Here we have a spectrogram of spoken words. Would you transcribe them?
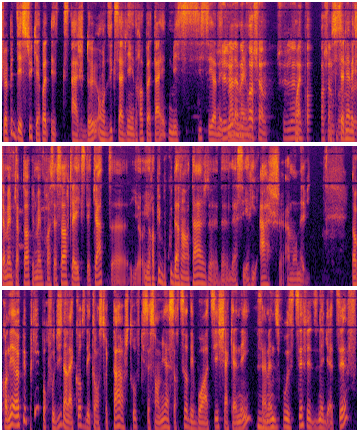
Je suis un peu déçu qu'il n'y ait pas de XH2. On dit que ça viendra peut-être, mais si c'est honnêtement la l'année même... prochaine. J'ai lu l'année Ouais. prochaine. Si ça vient avec le même capteur et le même processeur que la XT4, euh, il n'y aura plus beaucoup d'avantages de, de- de la série H, à mon avis. Donc, on est un peu pris pour Fuji dans la course des constructeurs. Je trouve qu'ils se sont mis à sortir des boîtiers chaque année. Ça Mm. amène du positif et du négatif,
